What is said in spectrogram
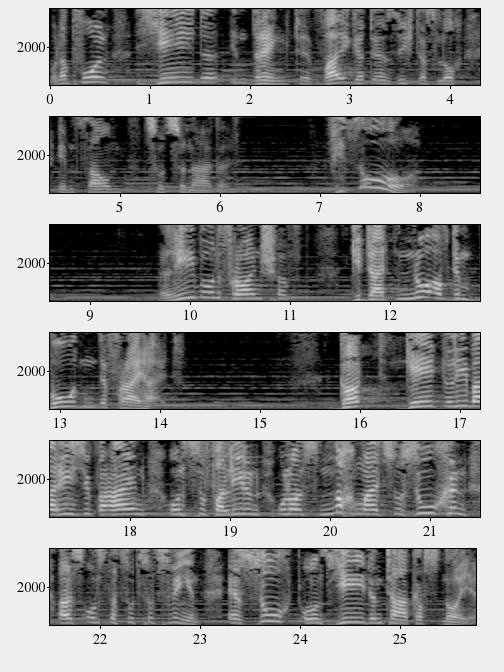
und obwohl jeder ihn drängte, weigerte er sich, das Loch im Zaun zuzunageln. Wieso? Liebe und Freundschaft gedeiht nur auf dem Boden der Freiheit. Gott geht lieber Risiko ein, uns zu verlieren und uns nochmal zu suchen, als uns dazu zu zwingen. Er sucht uns jeden Tag aufs Neue.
